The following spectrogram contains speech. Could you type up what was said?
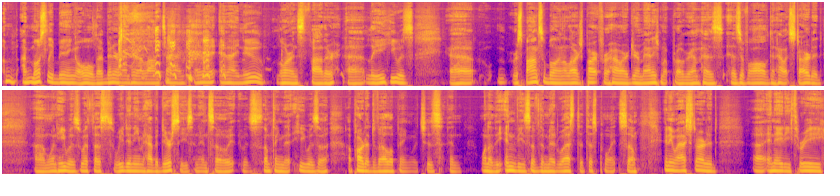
I'm, I'm, mostly being old. I've been around here a long time, and, I, and I knew Lauren's father, uh, Lee. He was uh, responsible in a large part for how our deer management program has has evolved and how it started. Um, when he was with us, we didn't even have a deer season, and so it was something that he was a, a part of developing, which is in one of the envies of the Midwest at this point. So, anyway, I started uh, in '83,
